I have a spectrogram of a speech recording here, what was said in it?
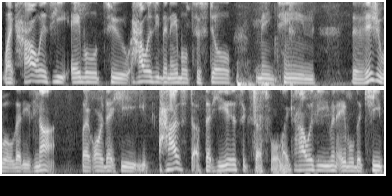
like how is he able to how has he been able to still maintain the visual that he's not? Like or that he has stuff that he is successful? Like how is he even able to keep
